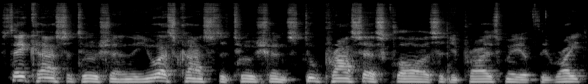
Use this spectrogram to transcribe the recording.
state constitution and the U.S. Constitution's due process clause It deprives me of the right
